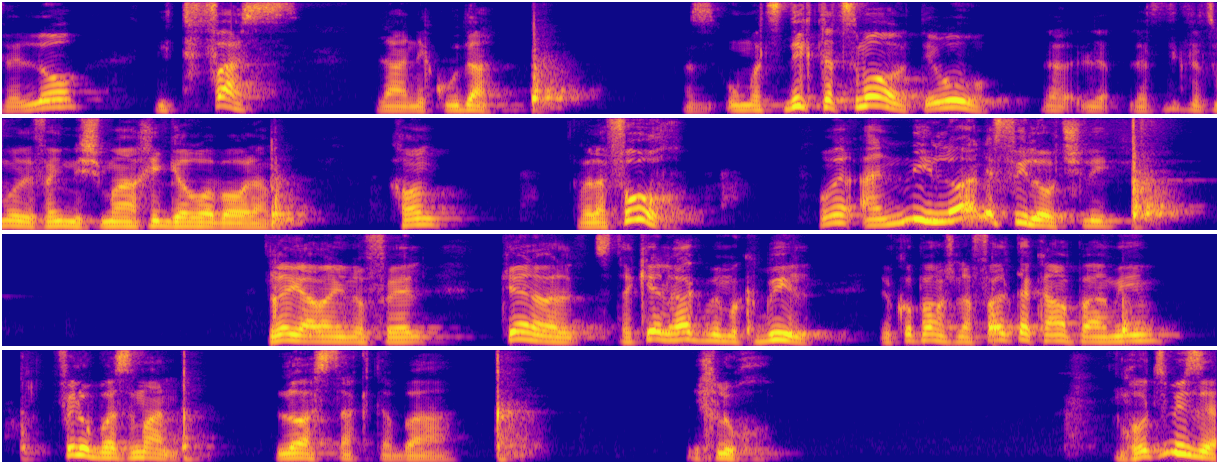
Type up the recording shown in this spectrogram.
ולא נתפס לנקודה. אז הוא מצדיק את עצמו, תראו, להצדיק את עצמו לפעמים נשמע הכי גרוע בעולם, נכון? אבל הפוך, הוא אומר, אני לא הנפילות שלי. רגע, אבל אני נופל, כן, אבל תסתכל רק במקביל לכל פעם שנפלת כמה פעמים, אפילו בזמן, לא עסקת בלכלוך. חוץ מזה,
